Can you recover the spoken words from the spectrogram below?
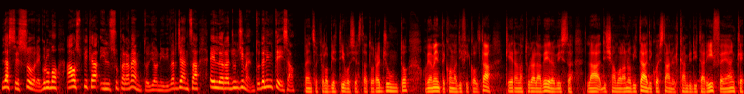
L'assessore Grumo auspica il superamento di ogni divergenza e il raggiungimento dell'intesa. Penso che l'obiettivo sia stato raggiunto, ovviamente con la difficoltà che era naturale avere, vista la, diciamo, la novità di quest'anno, il cambio di tariffe e anche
